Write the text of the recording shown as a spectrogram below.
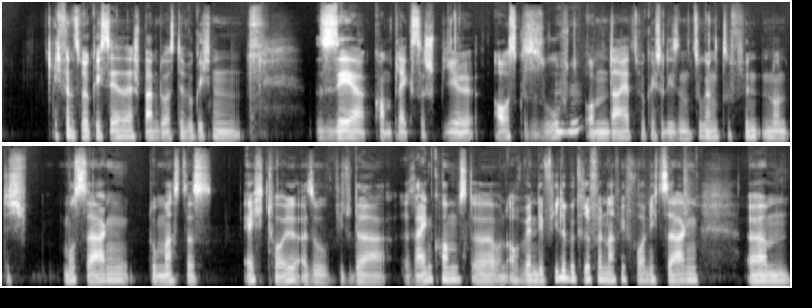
ich finde es wirklich sehr, sehr spannend. Du hast dir wirklich ein sehr komplexes Spiel ausgesucht, mhm. um da jetzt wirklich so diesen Zugang zu finden. Und ich muss sagen, du machst das echt toll, also wie du da reinkommst äh, und auch wenn dir viele Begriffe nach wie vor nichts sagen, ähm,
